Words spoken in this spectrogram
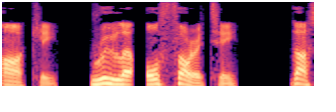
archy, ruler, authority. Thus,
